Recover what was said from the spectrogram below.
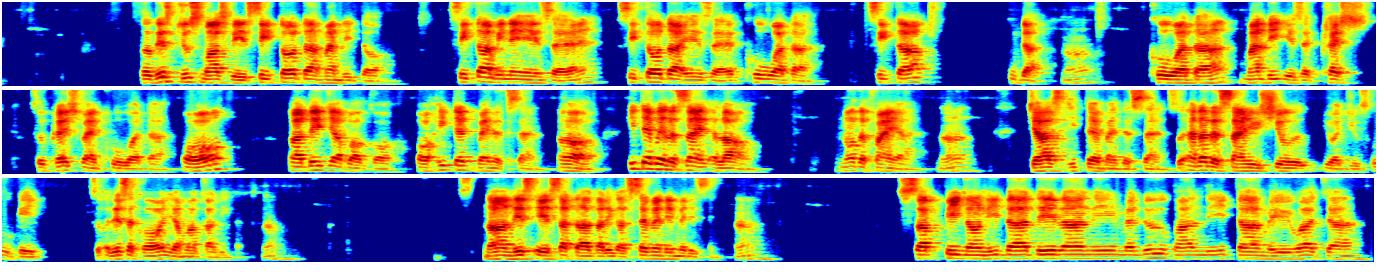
So this juice must be sitoda mandito. Sita meaning is a sitoda is a cool water. Sita uda, no? Cool. Mandi is a crash. So crash by water. Or adeja bako, or heated by the sun. Oh, heated by the sun allowed, not the fire. No? Just heated by the sun. So under the sun you show your juice. Okay. So this is called Yamakalika. No? Now this is Satta Karika 70 medicine. Huh? Sappi nonita telani medu pandita mevacha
